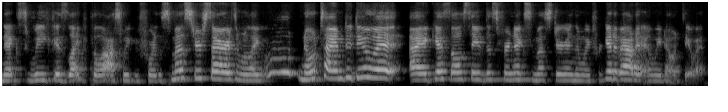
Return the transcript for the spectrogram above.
next week is like the last week before the semester starts and we're like no time to do it. I guess i'll save this for next semester and then we forget about it and we don't do it.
